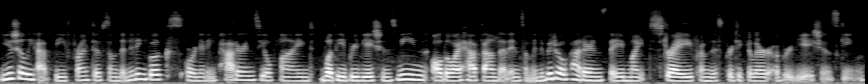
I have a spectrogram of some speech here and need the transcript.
Usually at the front of some of the knitting books or knitting patterns, you'll find what the abbreviations mean, although I have found that in some individual patterns, they might stray from this particular abbreviation scheme.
